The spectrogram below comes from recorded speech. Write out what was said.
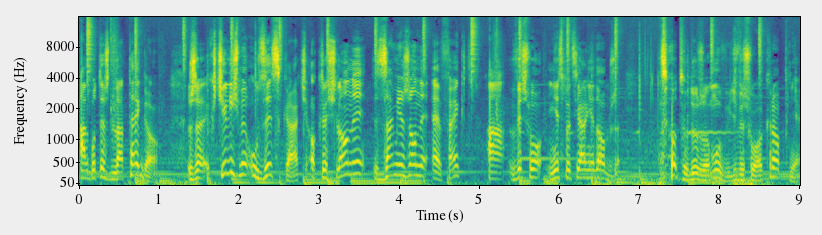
Albo też dlatego, że chcieliśmy uzyskać określony, zamierzony efekt, a wyszło niespecjalnie dobrze. Co tu dużo mówić, wyszło okropnie.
